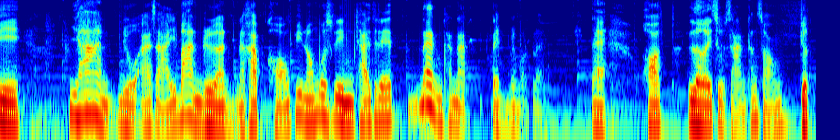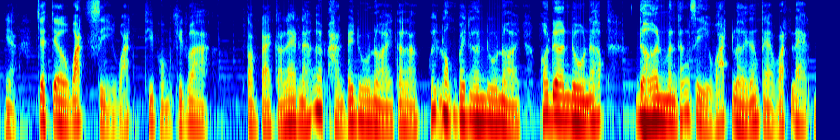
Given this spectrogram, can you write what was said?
มีย่านอยู่อาศัยบ้านเรือนนะครับของพี่น้องมุสลิมชายทะเลแน่นขนาดเต็มไปหมดเลย แต่พอเลยสุสานทั้งสองจุดเนี่ยจะเจอวัดสี่วัดที่ผมคิดว่าตอนไปตอนแรกนะเออผ่านไปดูหน่อยตอนหลังเฮ้ยลงไปเดินดูหน่อย พอเดินดูนะครับ เดินมันทั้ง 4 วัดเลยตั้งแต่วัดแรกไป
